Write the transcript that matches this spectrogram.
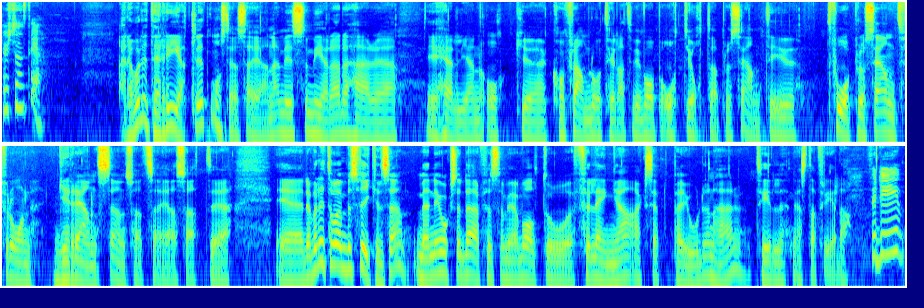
Hur känns det? Det var lite retligt måste jag säga när vi summerade här eh, i helgen och eh, kom fram då till att vi var på 88 Det är ju 2% från gränsen. så att säga. Så att, eh, eh, det var lite av en besvikelse. Men det är också därför som vi har valt att förlänga acceptperioden här till nästa fredag. För det är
